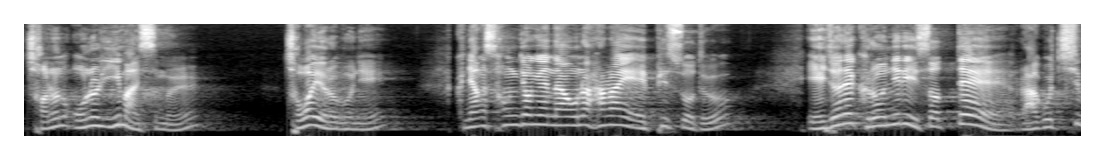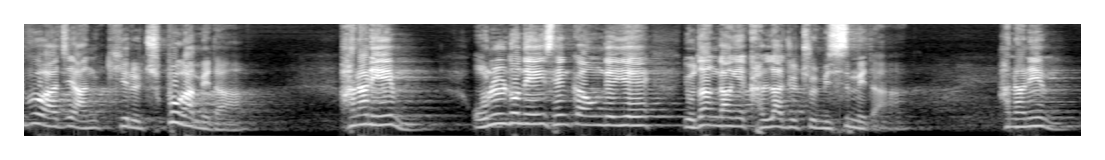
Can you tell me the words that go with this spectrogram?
저는 오늘 이 말씀을 저와 여러분이 그냥 성경에 나오는 하나의 에피소드, 예전에 그런 일이 있었대 라고 치부하지 않기를 축복합니다. 하나님, 오늘도 내 인생 가운데에 요단강이 갈라질 줄 믿습니다. 하나님,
